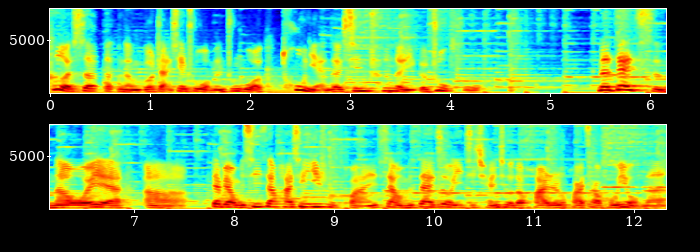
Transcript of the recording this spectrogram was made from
特色能够展现出我们中国兔年的新春的一个祝福。那在此呢，我也啊代表我们新乡华星艺术团，向我们在座以及全球的华人华侨朋友们，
